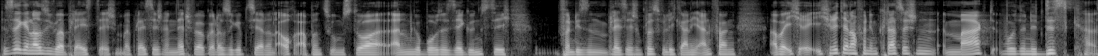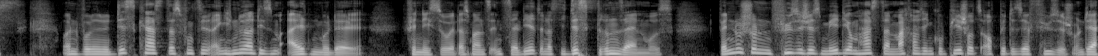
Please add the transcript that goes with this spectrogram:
das ist ja genauso wie bei PlayStation. Bei PlayStation im Network oder so gibt es ja dann auch ab und zu im Store Angebote, sehr günstig. Von diesem PlayStation Plus will ich gar nicht anfangen. Aber ich, ich rede ja noch von dem klassischen Markt, wo du eine Disk hast. Und wo du eine Disk hast, das funktioniert eigentlich nur nach diesem alten Modell, finde ich so, dass man es installiert und dass die Disk drin sein muss. Wenn du schon ein physisches Medium hast, dann mach doch den Kopierschutz auch bitte sehr physisch. Und der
